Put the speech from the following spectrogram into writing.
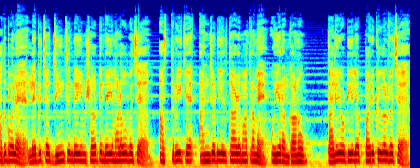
അതുപോലെ ലഭിച്ച ജീൻസിന്റെയും ഷർട്ടിന്റെയും അളവ് വെച്ച് ആ സ്ത്രീക്ക് അഞ്ചടിയിൽ താഴെ മാത്രമേ ഉയരം കാണൂ. തലയോട്ടിയിലെ പരുക്കുകൾ വെച്ച്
